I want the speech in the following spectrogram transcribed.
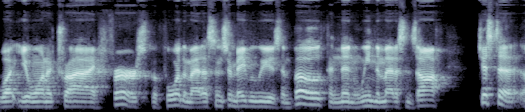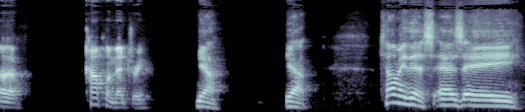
what you want to try first before the medicines, or maybe we use them both and then wean the medicines off. Just a, a complementary. Yeah. Yeah. Tell me this as a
